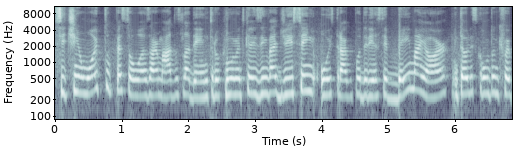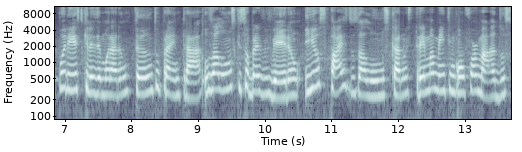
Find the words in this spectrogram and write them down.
se tinham oito pessoas armadas lá dentro, no momento que eles invadissem, o estrago poderia ser bem maior. Então eles contam que foi por isso que eles demoraram tanto para entrar. Os alunos que sobreviveram e os pais dos alunos ficaram extremamente inconformados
